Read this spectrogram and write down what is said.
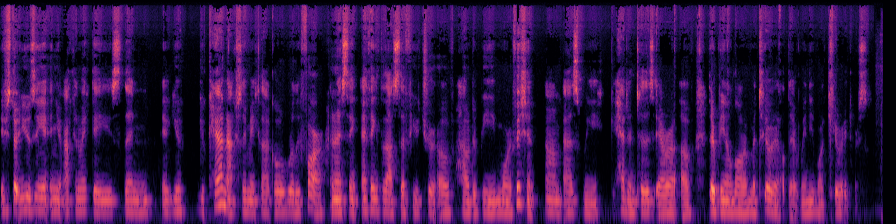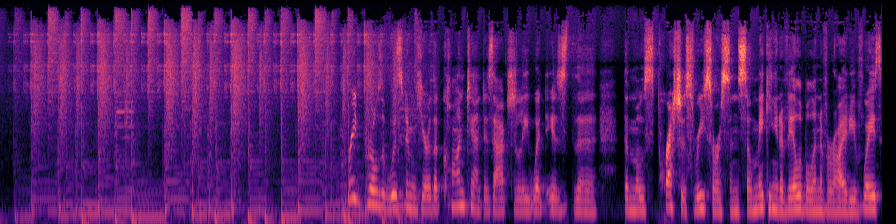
if you start using it in your academic days, then it, you you can actually make that go really far. And I think I think that that's the future of how to be more efficient um, as we head into this era of there being a lot of material out there. We need more curators. Great pearls of wisdom here. The content is actually what is the the most precious resource and so making it available in a variety of ways.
